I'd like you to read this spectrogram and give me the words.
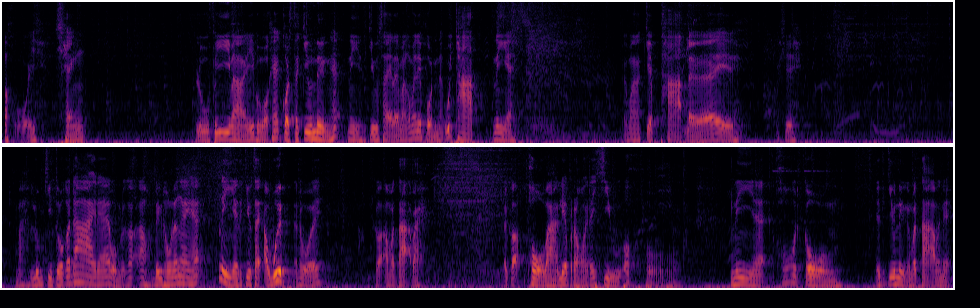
โอ้โหแข็งลูฟี่มาอันนี้ผมว่าแค่กดสกิลหนึ่งฮะ นี่สกิลใส่อะไรมันก็ไม่ได้ผลนะ อุ้ยถาด นี่ไง มาเก็บถาดเลย โอเค มาลุมกี่ตัวก็ได้นะผมแล้วก็ เอ้าดึงธงแล้วไงฮะ นี่ไงสกิลใส่เอาวืดนะโถยก็เอามาตะไป แล้วก็โผล่มาเรียบร้อยได้คิว โอ้โห นี่ฮะโคตรโกงไอ้สกิลหนึ่งเอามาตะมาเนี่ย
